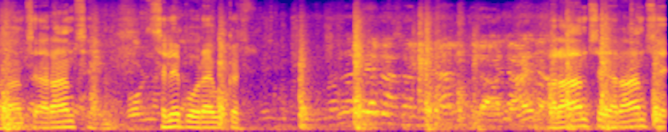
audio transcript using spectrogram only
आराम से आराम से स्लिप हो रहा है वो कच आराम से आराम से।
